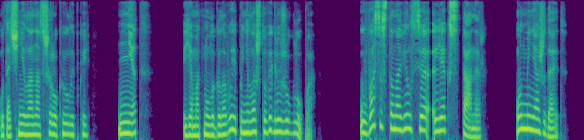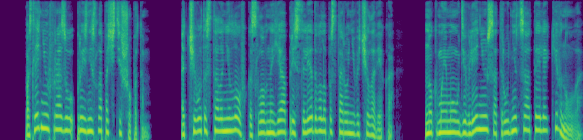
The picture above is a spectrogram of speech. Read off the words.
уточнила она с широкой улыбкой. «Нет». Я мотнула головой и поняла, что выгляжу глупо. «У вас остановился Лекс Таннер. Он меня ожидает». Последнюю фразу произнесла почти шепотом. От чего-то стало неловко, словно я преследовала постороннего человека. Но к моему удивлению сотрудница отеля кивнула.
